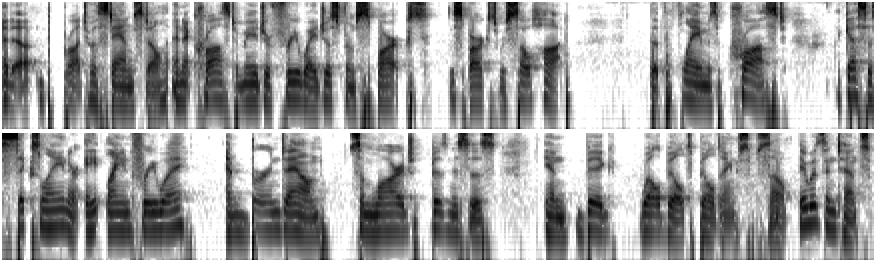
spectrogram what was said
it uh, brought to a standstill, and it crossed a major freeway just from sparks. The sparks were so hot that the flames crossed, I guess, a six lane or eight lane freeway and burned down some large businesses in big, well built buildings. So it was intense.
